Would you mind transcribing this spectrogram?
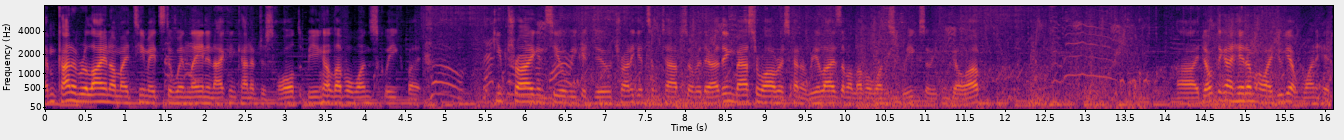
I'm kind of relying on my teammates to win lane, and I can kind of just hold being a level 1 squeak, but keep trying and see what we could do. Trying to get some taps over there. I think Master Walrus kind of realized I'm a level 1 squeak, so he can go up. Uh, I don't think I hit him. Oh, I do get one hit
